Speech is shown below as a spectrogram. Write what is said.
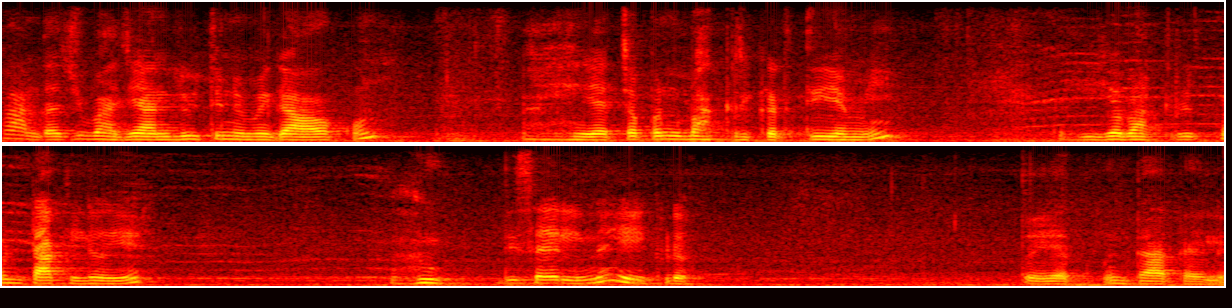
कांदाची भाजी आणली होती ना मी गावाकडून. याच्या पण भाकरी करते मी. ह्या भाकरीत पण टाकलं आहे दिसायला ना इकडं. तर यात पण टाकायला.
